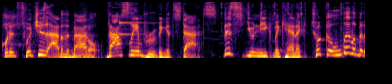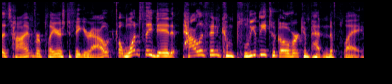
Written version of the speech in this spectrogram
when it switches out of the battle, vastly improving its stats. This unique mechanic took a little bit of time for players to figure out, but once they did, Palafin completely took over competitive play.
